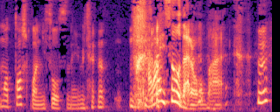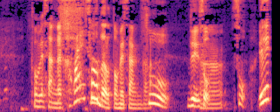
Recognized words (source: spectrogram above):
まあ確かにそうっすね、みたいな。かわいそうだろ、お前。トメさんがかわいそうだろ、トメさんが。そう。で、そううん。そう。え、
